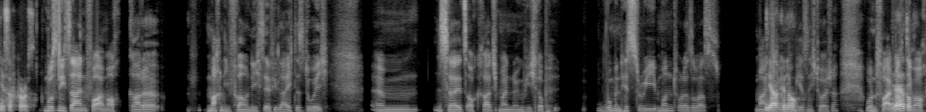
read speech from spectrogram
Yes, of course. Muss nicht sein, vor allem auch gerade machen die Frauen nicht sehr viel Leichtes durch. Ähm, ist ja jetzt auch gerade, ich meine, irgendwie, ich glaube, Woman History Month oder sowas. Meine ja, ich, wenn genau. ich mich jetzt nicht täusche. Und vor allem ja, nachdem doch. auch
